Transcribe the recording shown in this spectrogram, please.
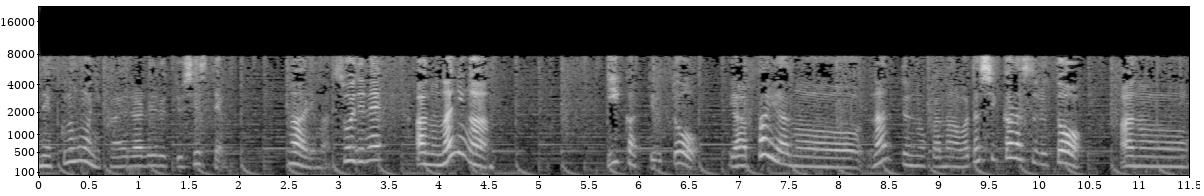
ネックの方に変えられるっていうシステムがあります。それでね、あの、何がいいかっていうと、やっぱりあのー、なんていうのかな、私からすると、あの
